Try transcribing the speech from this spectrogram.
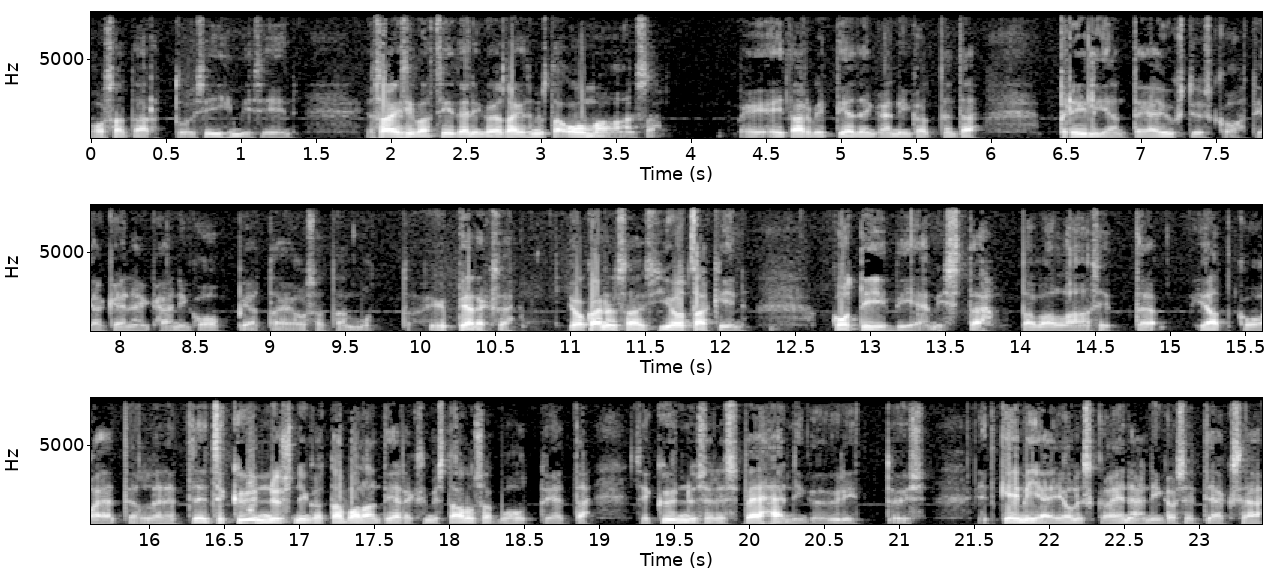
osa tarttuisi ihmisiin ja saisivat siitä niin jotain semmoista omaansa. Ei, ei tarvitse tietenkään niin tätä briljantteja yksityiskohtia kenenkään niin oppia tai osata, mutta tiedätkö jokainen saisi jotakin kotiin viemistä tavallaan sitten jatkoa ajatellen. Että se kynnys niin tavallaan tiedäksi, mistä alussa puhuttiin, että se kynnys edes vähän niin ylittyisi. Että kemia ei olisikaan enää niin se, tiedätkö,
